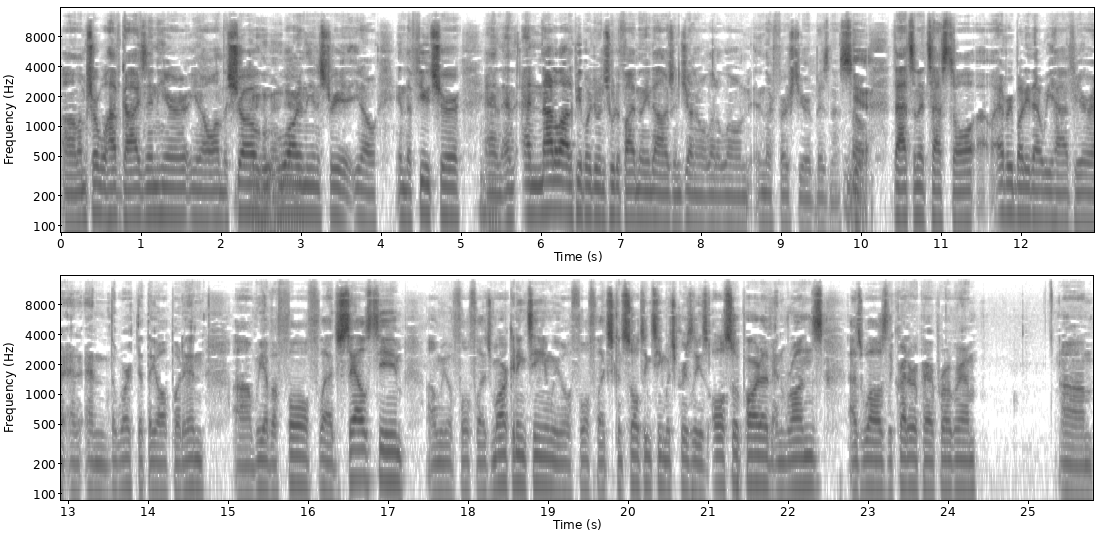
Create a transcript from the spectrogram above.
Um, I'm sure we'll have guys in here, you know, on the show who, who are in the industry, you know, in the future, and, and and not a lot of people are doing two to five million dollars in general, let alone in their first year of business. So Yeah. that's an attest to all everybody that we have here and, and the work that they all put in. Um, we have a full fledged sales team. Um, we have a full fledged marketing team. We have a full fledged consulting team, which Grizzly is also part of and runs, as well as the credit repair program. Um,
